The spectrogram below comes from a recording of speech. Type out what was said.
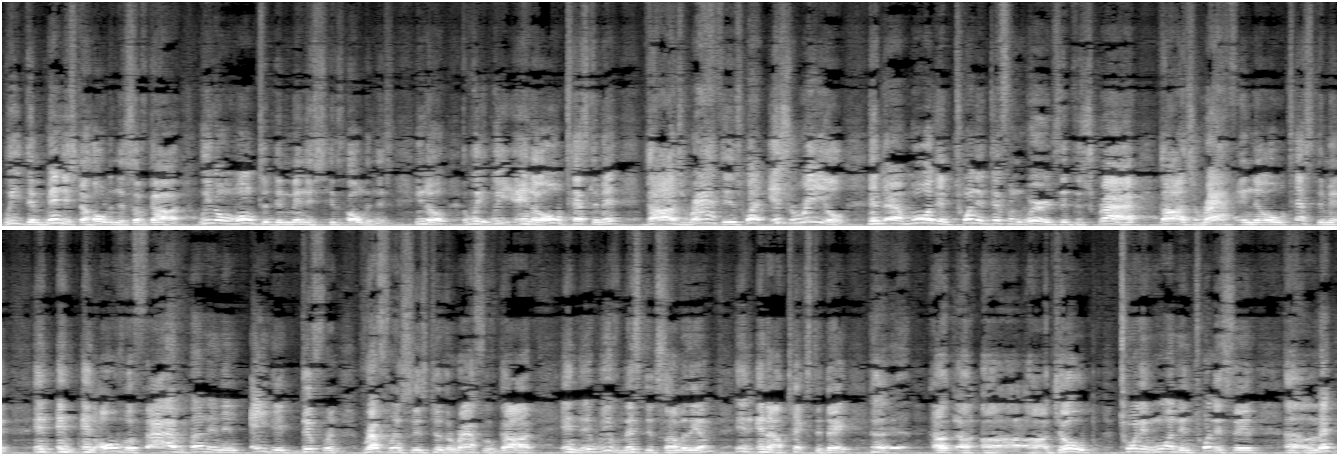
we diminish the holiness of God. We don't want to diminish his holiness. You know, we, we in the Old Testament, God's wrath is what? It's real. And there are more than 20 different words that describe God's wrath in the Old Testament. And, and, and over 580 different references to the wrath of God. And we've listed some of them in, in our text today. Uh, Uh, uh, uh, uh, Job 21 and 20 said, uh, let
